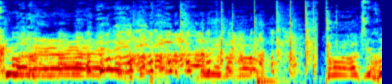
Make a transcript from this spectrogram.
그만해. 이러다가 다 죽어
